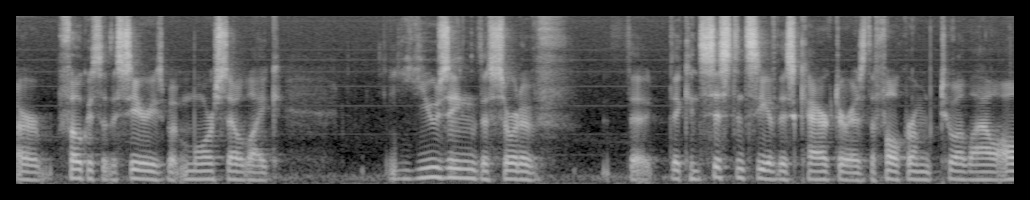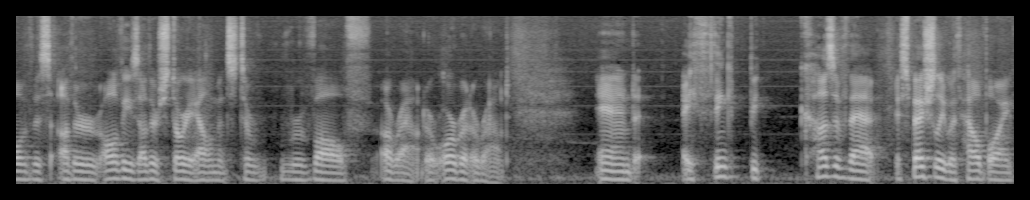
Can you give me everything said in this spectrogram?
or focus of the series, but more so like using the sort of the the consistency of this character as the fulcrum to allow all of this other all these other story elements to revolve around or orbit around. And I think because of that, especially with Hellboy,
